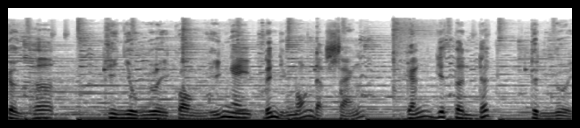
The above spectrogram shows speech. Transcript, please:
Cần Thơ, thì nhiều người còn nghĩ ngay đến những món đặc sản gắn với tên đất, tình người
